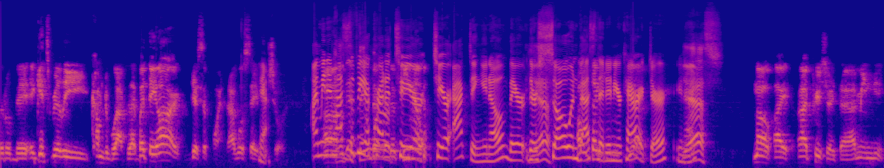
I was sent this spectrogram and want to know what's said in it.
little bit. It gets really comfortable after that, but they are disappointed. I will say Yeah. for sure. I mean, it Um, has if to be a credit the to your to your acting. You know, they're they're Yeah. so invested thank in you. your Yeah. character. You know, Yes. No, I, I appreciate that. I mean,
